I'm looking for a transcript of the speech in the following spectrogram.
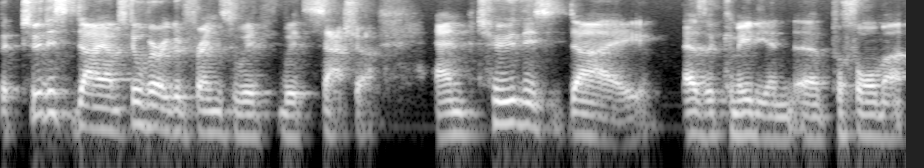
But to this day, I'm still very good friends with with Sacha, and to this day, as a comedian uh, performer,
